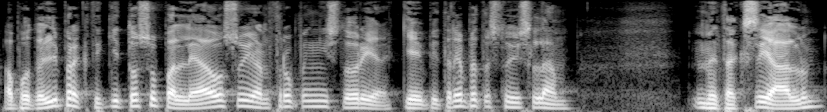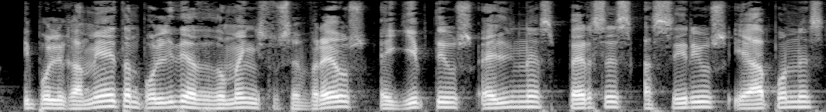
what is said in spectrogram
αποτελεί πρακτική τόσο παλαιά όσο η ανθρώπινη ιστορία και επιτρέπεται στο Ισλάμ. Μεταξύ άλλων, η πολυγαμία ήταν πολύ διαδεδομένη στους Εβραίους, Αιγύπτιους, Έλληνες, Πέρσες, Ασσύριους, Ιάπωνες,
